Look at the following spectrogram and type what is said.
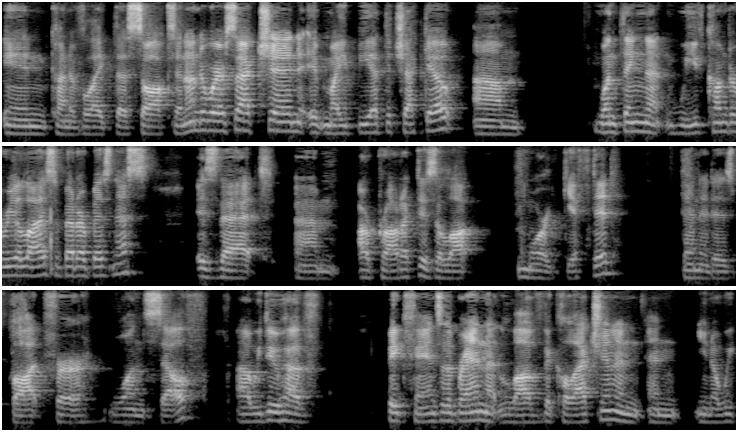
in kind of like the socks and underwear section. It might be at the checkout. Um, one thing that we've come to realize about our business is that um, our product is a lot more gifted than it is bought for oneself. Uh, we do have big fans of the brand that love the collection, and and you know we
